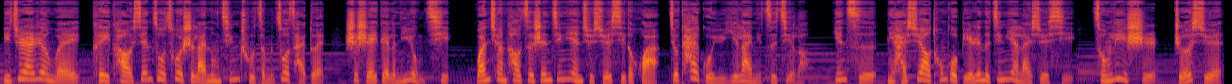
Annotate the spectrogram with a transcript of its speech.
你居然认为可以靠先做错事来弄清楚怎么做才对？是谁给了你勇气？完全靠自身经验去学习的话，就太过于依赖你自己了。因此你还需要通过别人的经验来学习，从历史、哲学、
